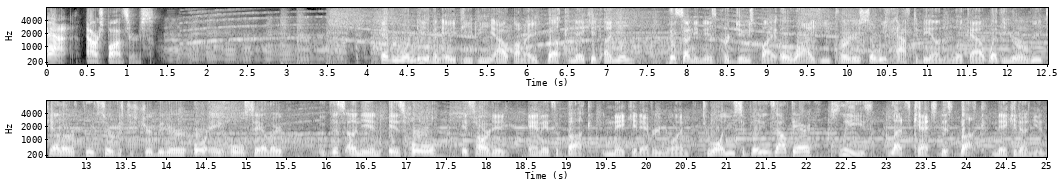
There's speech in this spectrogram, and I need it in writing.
at our sponsors. Everyone, we have an APB out on a buck naked onion. This onion is produced by Owyhee Produce, so we have to be on the lookout. Whether you're a retailer, food service distributor, or a wholesaler, this onion is whole, it's hearted, and it's a buck naked, everyone. To all you civilians out there, please let's catch this buck naked onion.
